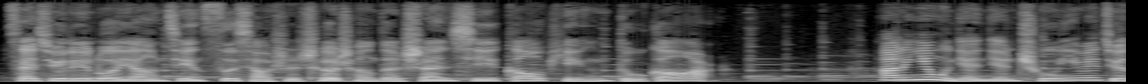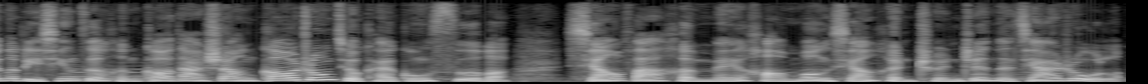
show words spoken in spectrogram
在距离洛阳近四小时车程的山西高平读高二。二零一五年年初，因为觉得李新泽很高大上，高中就开公司了，想法很美好，梦想很纯真的加入了。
